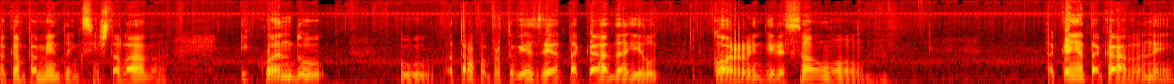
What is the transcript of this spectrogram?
acampamento em que se instalava. E quando o, a tropa portuguesa é atacada, ele corre em direção a quem atacava, né?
